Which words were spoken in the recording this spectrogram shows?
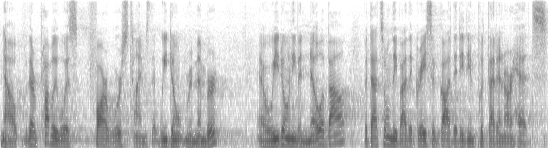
Now, there probably was far worse times that we don't remember or we don't even know about, but that's only by the grace of God that He didn't put that in our heads.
